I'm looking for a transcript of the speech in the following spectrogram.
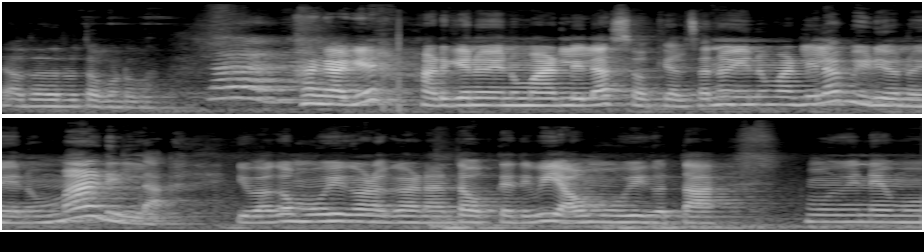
ಯಾವುದಾದ್ರೂ ಹೋಗ. ಹಾಗಾಗಿ ಅಡುಗೆನೂ ಏನು ಮಾಡಲಿಲ್ಲ ಸೊ ಕೆಲಸನೂ ಏನು ಮಾಡಲಿಲ್ಲ ವೀಡಿಯೋನೂ ಏನು ಮಾಡಿಲ್ಲ. ಇವಾಗ ಮೂವಿಗೆ ಹೋಗೋಣ ಅಂತ ಹೋಗ್ತಾ ಇದೀವಿ. ಯಾವ ಮೂವಿ ಗೊತ್ತಾ? ಮೂವಿ ನೇಮು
